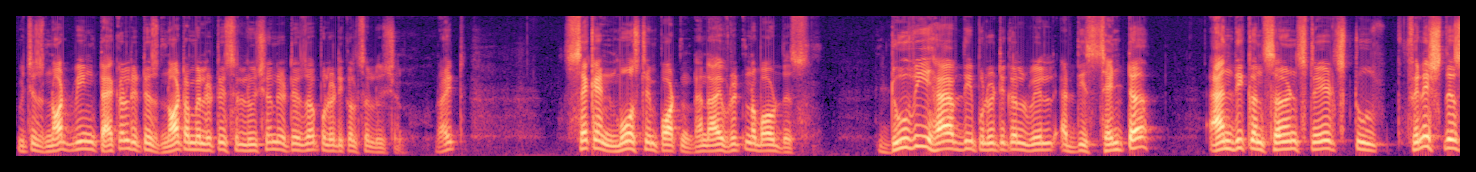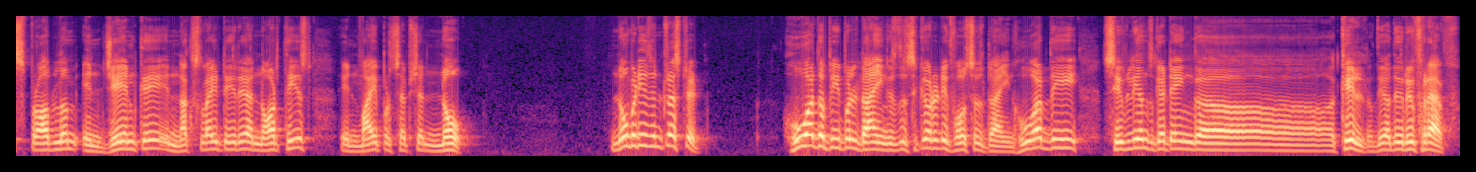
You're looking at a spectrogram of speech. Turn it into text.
which is not being tackled. It is not a military solution. It is a political solution, right? Second, most important, and I have written about this. Do we have the political will at the center and the concerned states to finish this problem in J&K, in Naxalite area, Northeast? In my perception, no. Nobody is interested. Who are the people dying? Is the security forces dying? Who are the civilians getting uh, killed? They are the riffraff.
